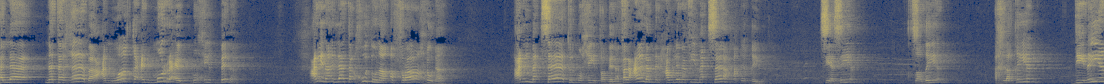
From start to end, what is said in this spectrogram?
الا نتغابى عن واقع مرعب محيط بنا. علينا أن لا تأخذنا أفراحنا. عن المأساة المحيطة بنا. فالعالم من حولنا في مأساة حقيقية. سياسيا اقتصاديا اخلاقيا دينيا.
